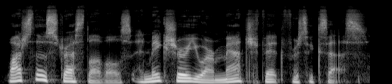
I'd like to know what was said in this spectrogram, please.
Watch those stress levels and make sure you are match fit for success.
